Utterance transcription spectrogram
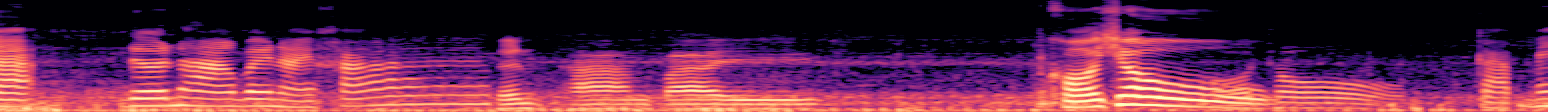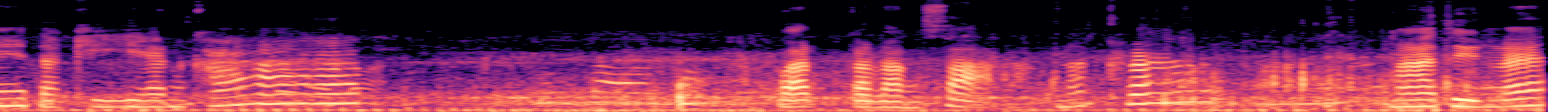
จะเดินทางไปไหนคะเดินทางไปขอโชขว์อโชว์กับแม่ตะเคียนครับ วัดกำลังสร้างนะครับ มาถึงแล้ว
